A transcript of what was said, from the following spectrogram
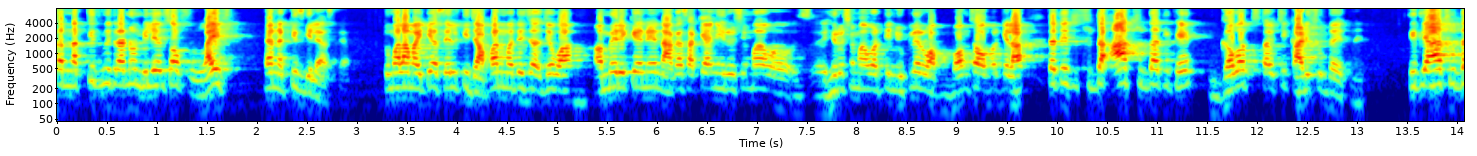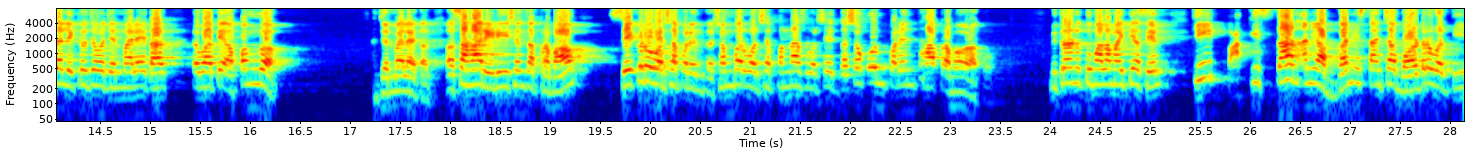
तर नक्कीच मित्रांनो मिलियन्स ऑफ लाईफ ह्या नक्कीच गेल्या असत्या. तुम्हाला माहिती असेल की जपानमध्ये जेव्हा अमेरिकेने नागासाकी आणि हिरोशिमा हिरोशिमावरती न्यूक्लिअर बॉम्बचा वापर केला तर ते सुद्धा आज सुद्धा तिथे गवत काडी सुद्धा येत नाही. तिथले आज सुद्धा लेकरं जेव्हा जन्माला येतात तेव्हा ते अपंग जन्माला येतात. असा हा रेडिएशनचा प्रभाव शेकडो वर्षापर्यंत शंभर वर्ष पन्नास वर्ष दशकोंपर्यंत हा प्रभाव राहतो. मित्रांनो तुम्हाला माहिती असेल की पाकिस्तान आणि अफगाणिस्तानच्या बॉर्डरवरती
